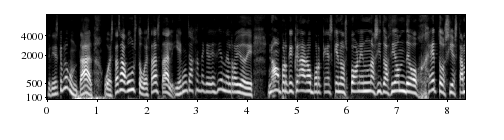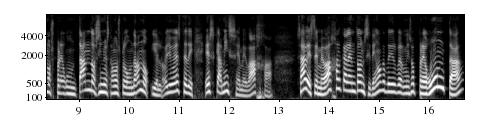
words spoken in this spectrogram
le tienes que preguntar, o estás a gusto o estás tal. Y hay mucha gente que defiende el rollo de, no, porque claro, porque es que nos ponen en una situación de objeto si estamos preguntando, si no estamos preguntando. Y el rollo este de, es que a mí se me baja. ¿Sabes? Se me baja el calentón. Si tengo que pedir permiso, pregunta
